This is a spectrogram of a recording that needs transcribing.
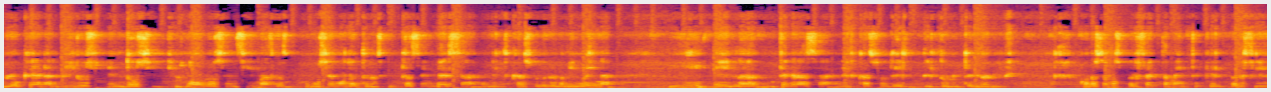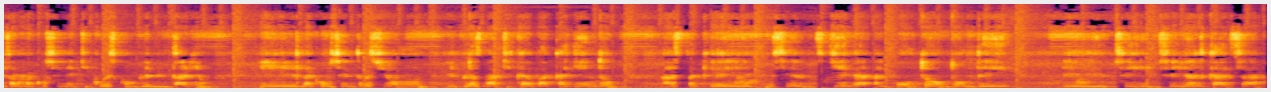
bloquean al virus en dos sitios, ¿no? dos enzimas, las conocemos la transcriptasa inversa en el caso de la migurina y eh, la integrasa en el caso del, del dolutegravir. Conocemos perfectamente que el perfil farmacocinético es complementario, eh, la concentración plasmática va cayendo hasta que se llega al punto donde eh, se, alcanza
